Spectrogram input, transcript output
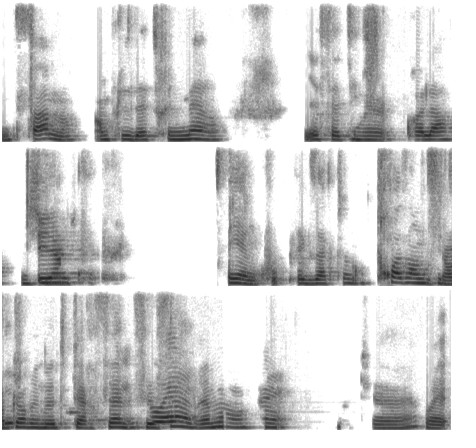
une, femme en plus d'être une mère. Il y a cette équilibre-là. Et un couple. Et un couple, exactement. Trois entités. C'est encore une autre personne, c'est ça, vraiment. Ouais. Euh, ouais.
